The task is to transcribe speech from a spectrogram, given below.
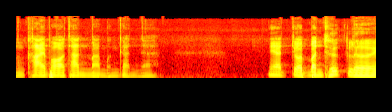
ำคล้ายพ่อท่านมาเหมือนกันนะเนี่ยจดบันทึกเลย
